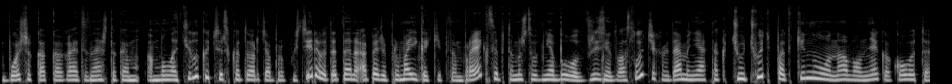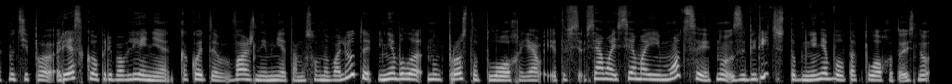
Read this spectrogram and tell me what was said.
больше как какая-то, знаешь, такая молотилка, через которую тебя пропустили. Вот это, опять же, про мои какие-то там проекции, потому что у меня было в жизни два случая, когда меня так чуть-чуть подкинуло на волне какого-то, ну, типа, резкого прибавления какой-то важной мне там, условно, валюты, и мне было, ну, просто плохо. Я, это вся, вся мои, все мои эмоции, ну, заберите, чтобы мне не было так плохо. То есть, ну,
